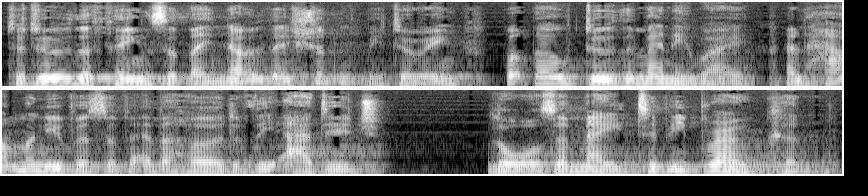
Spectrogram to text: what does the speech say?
to do the things that they know they shouldn't be doing, but they'll do them anyway. And how many of us have ever heard of the adage, laws are made to be broken?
